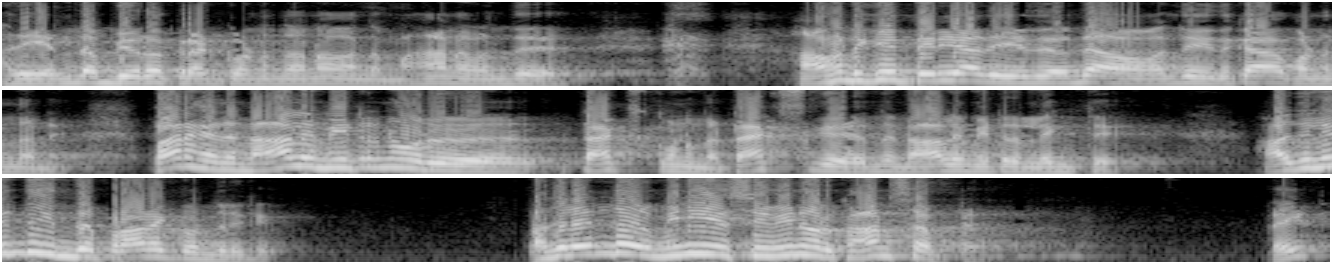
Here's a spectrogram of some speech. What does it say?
அது எந்த பியூரோக்ராட் கொண்டு வந்தானோ அந்த மகானை வந்து அவனுக்கே தெரியாது இது வந்து அவன் வந்து இதுக்காக கொண்டு வந்தானே பாருங்கள் இந்த நாலு மீட்டர்னு ஒரு டேக்ஸ் கொண்டு வந்தான் டேக்ஸ்க்கு வந்து நாலு மீட்டர் லென்த்து அதுலேருந்து இந்த ப்ராடக்ட் வந்திருக்கு. அதுலேருந்து ஒரு மினி எஸ்யூவின்னு ஒரு கான்செப்ட் ரைட்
